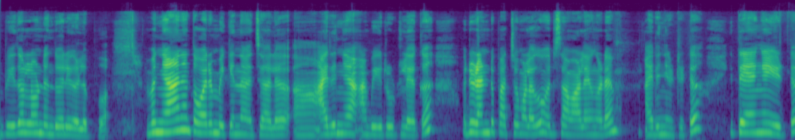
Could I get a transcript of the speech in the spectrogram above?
അപ്പോൾ ഇതുള്ളതുകൊണ്ട് എന്തുപോലെ എളുപ്പമാണ് അപ്പം ഞാൻ തോരൻ വെക്കുന്നത് വെച്ചാൽ അരിഞ്ഞ ആ ബീട്രൂട്ടിലേക്ക് ഒരു രണ്ട് പച്ചമുളകും ഒരു സവാളയും കൂടെ അരിഞ്ഞിട്ടിട്ട് ഈ തേങ്ങയിട്ട്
